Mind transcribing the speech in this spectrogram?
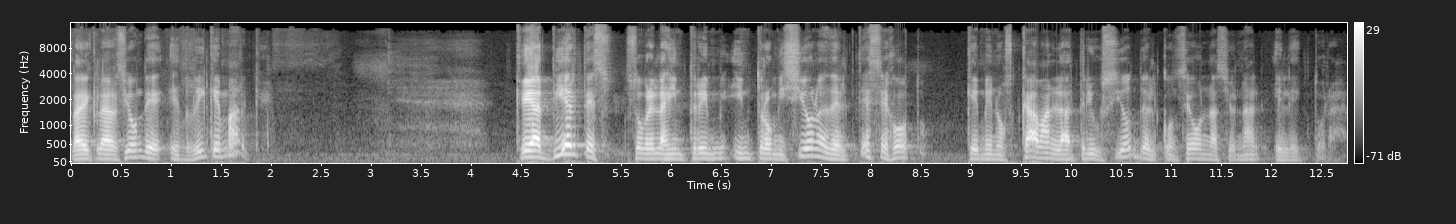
la declaración de Enrique Márquez, que advierte sobre las intromisiones del TCJ que menoscaban la atribución del Consejo Nacional Electoral.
